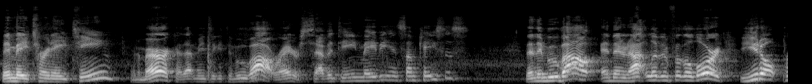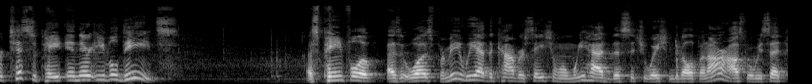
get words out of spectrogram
They may turn 18. In America, that means they get to move out, right? Or 17 maybe in some cases. Then they move out and they're not living for the Lord. You don't participate in their evil deeds. As painful as it was for me, we had the conversation when we had this situation develop in our house where we said,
